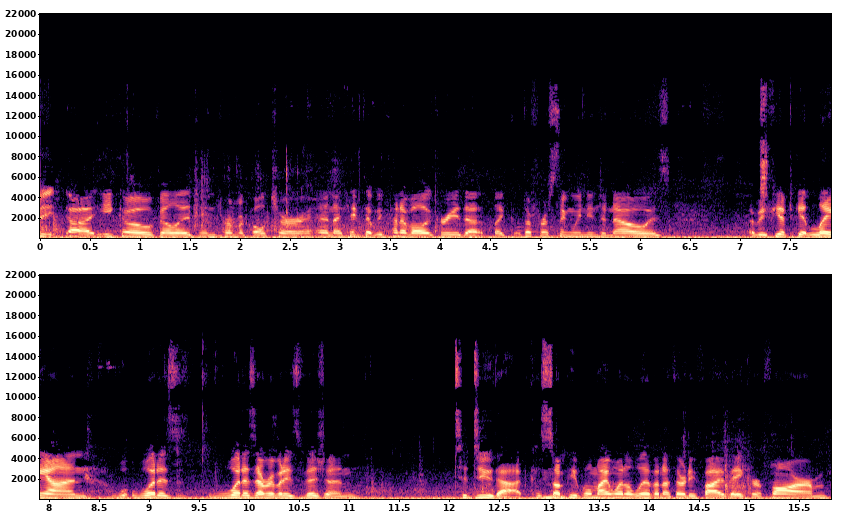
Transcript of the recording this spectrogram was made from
uh, eco village and permaculture, and I think that we kind of all agree that like the first thing we need to know is, I mean, if you have to get land, what is what is everybody's vision to do that? Because some people might want to live on a 35 acre farm.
